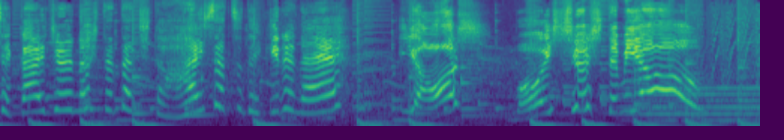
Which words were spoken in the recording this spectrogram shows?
世界中の人たちと挨拶できるね。よしもう一周してみよう。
